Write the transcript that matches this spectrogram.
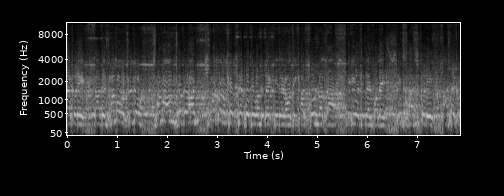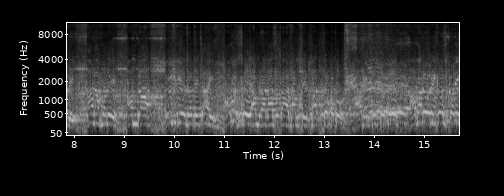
না করে তাদের সম সুযোগ, সম অংশগ্রহণ, সকল ক্ষেত্রে প্রতিবন্ধী ব্যক্তিদের অধিকার, পূর্ণতা ফিরিয়ে দিবেন বলে বিশ্বাস করি, আশা করি। তা না হলে আমরা এগিয়ে যদি যাই, অবশ্যই আমরা রাস্তা নামতে বাধ্য হব। আমি আবারও রিকোয়েস্ট করি,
